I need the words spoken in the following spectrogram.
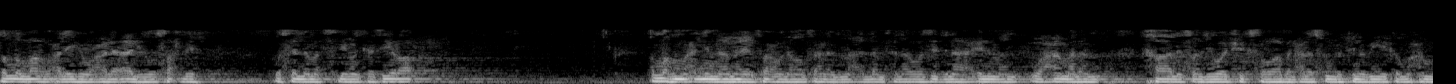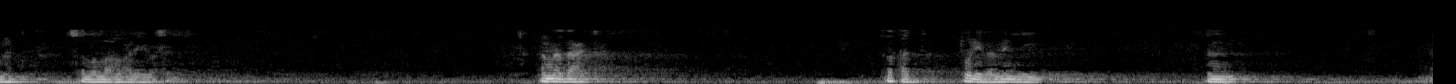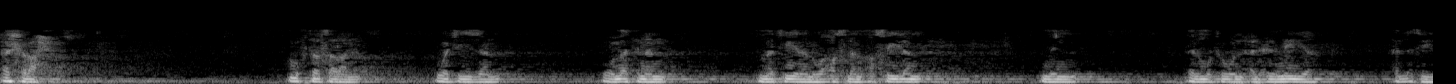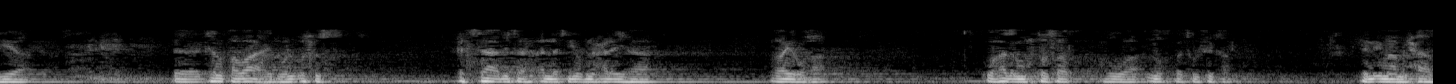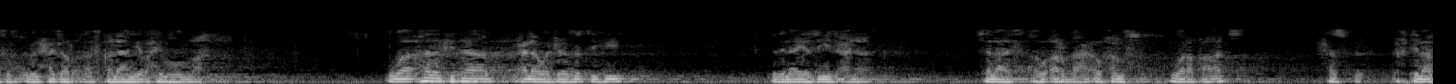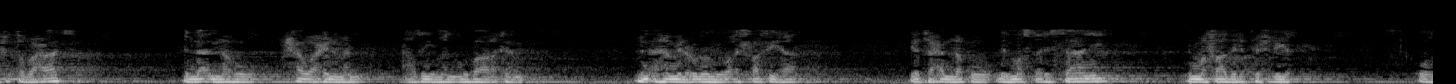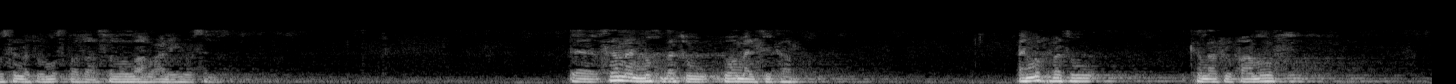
صلى الله عليه وعلى آله وصحبه وسلم تسليما كثيرا. اللهم علمنا ما ينفعنا وانفعنا بما علمتنا وزدنا علما وعملا خالصا لوجهك صوابا على سنة نبيك محمد صلى الله عليه وسلم. أما بعد فقد طلب مني أن أشرح مختصرا وجيزا ومتنا متينا وأصلا أصيلا من المتون العلمية التي هي كالقواعد والأسس الثابتة التي يبنى عليها غيرها. وهذا المختصر هو نخبة الفكر للإمام الحافظ ابن حجر العسقلاني رحمه الله. وهذا الكتاب على وجازته إذ لا يزيد على ثلاث أو أربع أو خمس ورقات حسب اختلاف الطبعات إلا أنه حوى علما عظيما مباركا من أهم العلوم وأشرفها يتعلق بالمصدر الثاني من مصادر التشريع وهو سنة المصطفى صلى الله عليه وسلم. فما النخبة وما الفكر؟ النخبة كما في القاموس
